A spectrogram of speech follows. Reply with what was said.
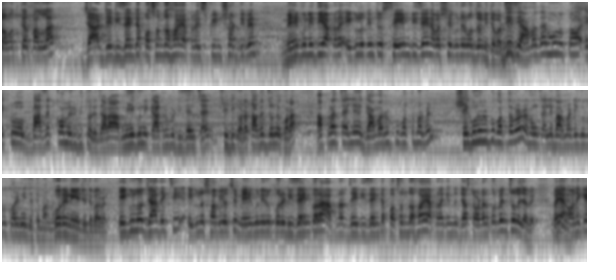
চমৎকার পাল্লা। যার যে ডিজাইনটা পছন্দ হয় আপনারা স্ক্রিনশট দিবেন। মেহগুনি দিয়ে আপনারা এগুলো কিন্তু সেম ডিজাইন আবার সেগুনের মধ্যেও নিতে পারবেন। জি জি আমাদের মূলত একটু বাজেট কমের ভিতরে যারা মেহগুনি কাঠের উপর ডিজাইন চায় থ্রি করা তাদের জন্য করা। আপনারা চাইলে গামার উপর করতে পারবেন সেগুনের উপর করতে পারবেন এবং চাইলে বার্মাটিক উপর করে নিয়ে যেতে পারবেন। করে নিয়ে যেতে পারবেন। এগুলো যা দেখছি এগুলো সবই হচ্ছে মেহগুনির উপরে ডিজাইন করা। আপনার যে ডিজাইনটা পছন্দ হয় আপনারা কিন্তু জাস্ট অর্ডার করবেন চলে যাবে। ভাইয়া অনেকে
